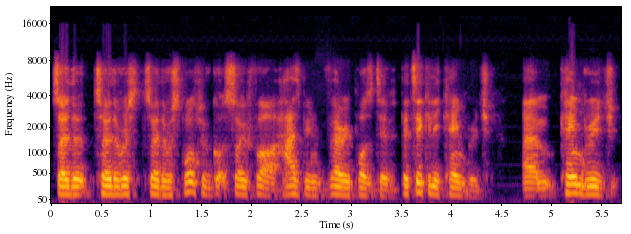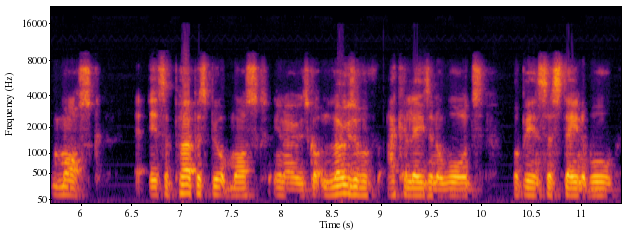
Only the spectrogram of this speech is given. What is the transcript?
So the so the so the response we've got so far has been very positive, particularly Cambridge. Um, Cambridge Mosque, it's a purpose-built mosque. You know, it's got loads of accolades and awards for being sustainable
